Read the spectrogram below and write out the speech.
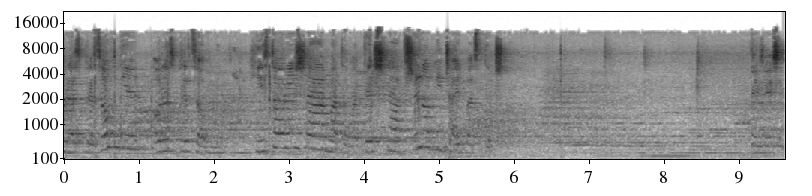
Oraz pracownie, oraz pracownie. Historyczna, matematyczna, przyrodnicza i plastyczna. Znajduje się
